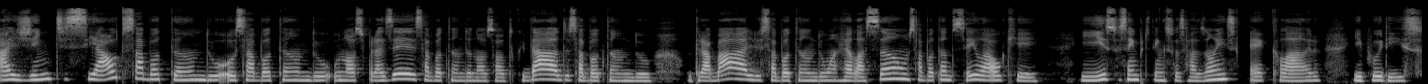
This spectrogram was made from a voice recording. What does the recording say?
a gente se auto-sabotando ou sabotando o nosso prazer, sabotando o nosso autocuidado, sabotando o trabalho, sabotando uma relação, sabotando sei lá o quê. E isso sempre tem suas razões, é claro, e por isso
